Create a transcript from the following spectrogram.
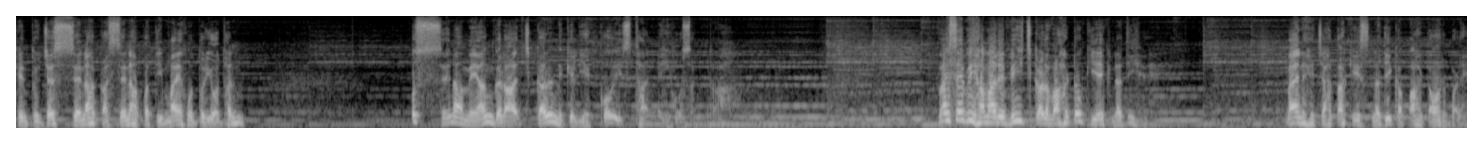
किंतु जिस सेना का सेनापति मैं हूँ दुर्योधन उस सेना में अंगराज कर्ण के लिए कोई स्थान नहीं हो सकता। वैसे भी हमारे बीच कड़वाहटों की एक नदी है। मैं नहीं चाहता कि इस नदी का पहाड़ और बढ़े।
